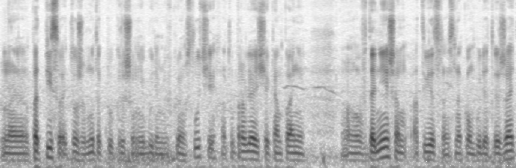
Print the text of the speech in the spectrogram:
Э, Подписывать тоже мы такую крышу не будем ни в коем случае от управляющей компании. Э, В дальнейшем ответственность на ком будет лежать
